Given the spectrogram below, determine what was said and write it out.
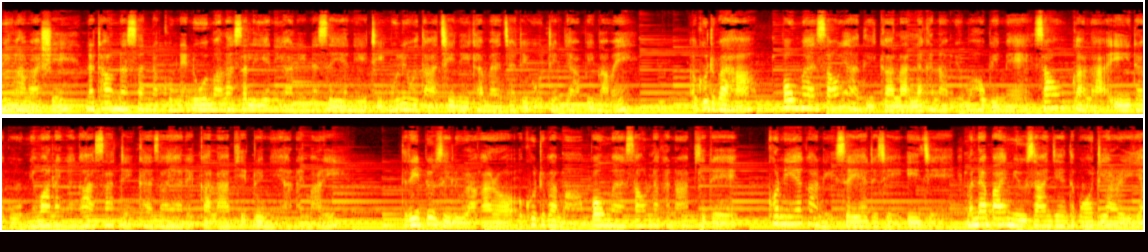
မင်္ဂလာပါရှင်2022ခုနှစ်နိုဝင်ဘာလ14ရက်နေ့ကနေ20ရက်နေ့အထိမိုးလေဝသအခြေအနေခန့်မှန်းချက်တွေကိုတင်ပြပေးပါမယ်အခုတစ်ပတ်ဟာ ပုံမှန်ဆောင်းရာသီကာလလက္ခဏာမျိုးမဟုတ်ပေမဲ့ဆောင်းကာလအေးဓာတ်ကိုမြန်မာနိုင်ငံကစတင်ခန်းစားရတဲ့ကာလအဖြစ်တွေ့မြင်ရနိုင်ပါတယ်သတိပြုစီလိုတာကတော့အခုတစ်ပတ်မှာပုံမှန်ဆောင်းလက္ခဏာဖြစ်တဲ့9ရက်ကနေ10ရက်တကြိမ်အေးခြင်းမနက်ပိုင်းမြူဆိုင်ခြင်းသဘောတရားတွေအရ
